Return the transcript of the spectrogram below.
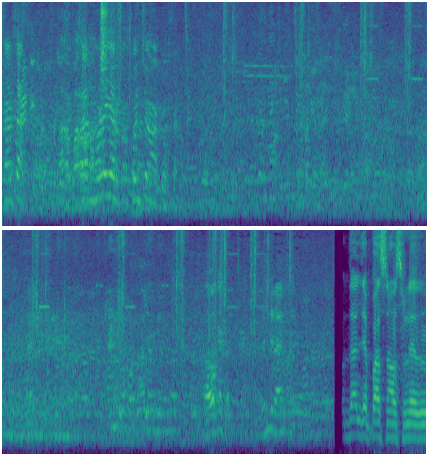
సార్ సార్. సార్ మురళి గారు కొంచెం అటు అబద్ధాలు చెప్పాల్సిన అవసరం లేదు.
